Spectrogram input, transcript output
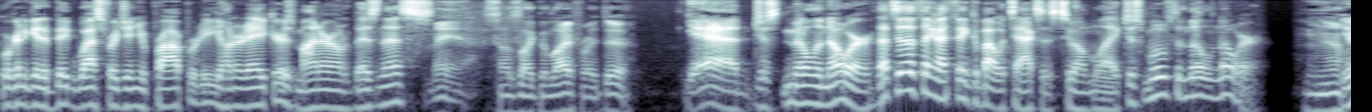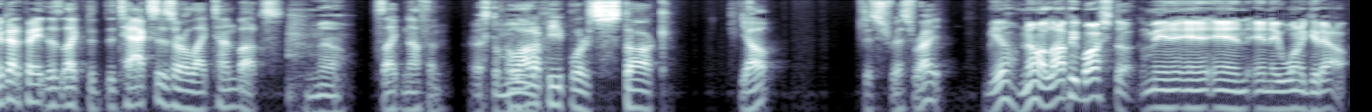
We're going to get a big West Virginia property, 100 acres, mind our own business. man, sounds like the life right there. Yeah, just middle of nowhere. That's the other thing I think about with taxes too. I'm like, just move to the middle of nowhere. Yeah. You got to pay. Like the, the taxes are like 10 bucks. No, It's like nothing. that's the A lot of people are stuck. Yup. That's, that's right. Yeah, no, a lot of people are stuck. I mean, and and, and they want to get out.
